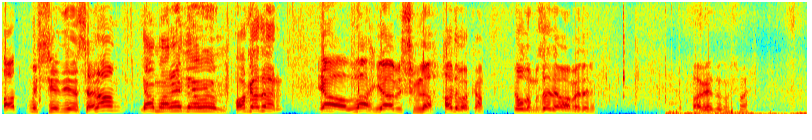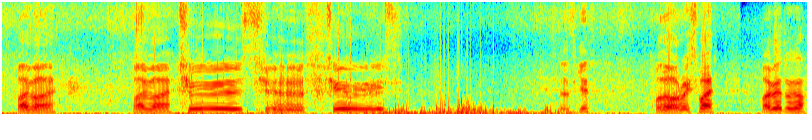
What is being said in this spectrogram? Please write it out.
67'ye selam. damara devam. O kadar. Ya Allah ya Bismillah. Hadi bakalım. Yolumuza devam edelim. Bay bay bakalım İsmail. Bay bay. Bay bay. Tschüss, Tschüss. tschüss. Sezgin. O da var bak İsmail. Bay bay bakalım.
